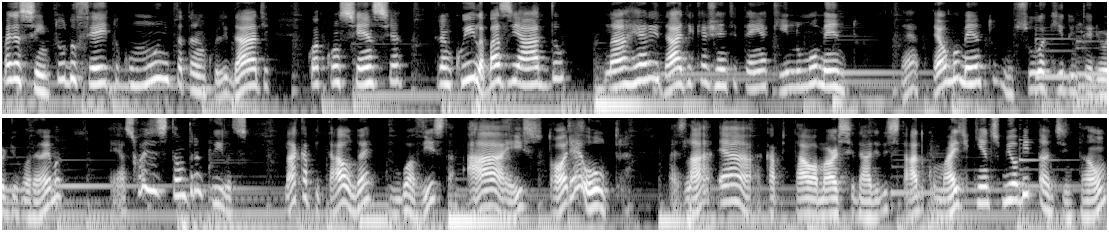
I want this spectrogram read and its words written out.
mas assim, tudo feito com muita tranquilidade, com a consciência tranquila, baseado na realidade que a gente tem aqui no momento. Né? Até o momento, no sul aqui do interior de Roraima, é, as coisas estão tranquilas. Na capital, né, em Boa Vista, a história é outra. Mas lá é a capital, a maior cidade do estado, com mais de 500 mil habitantes. Então,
